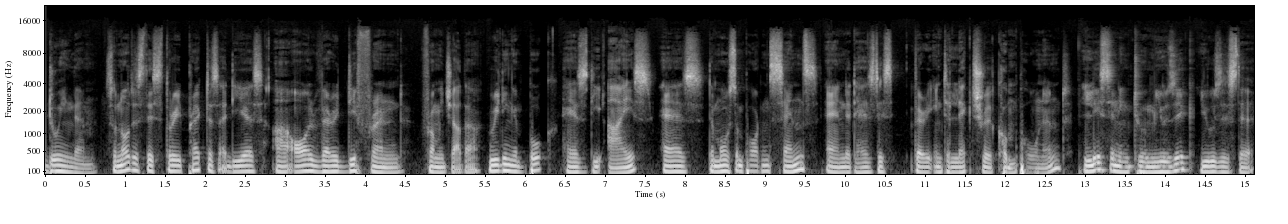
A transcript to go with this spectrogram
doing them. So notice these three practice ideas are all very different from each other. Reading a book has the eyes as the most important sense, and it has this very intellectual component. Listening to music uses the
